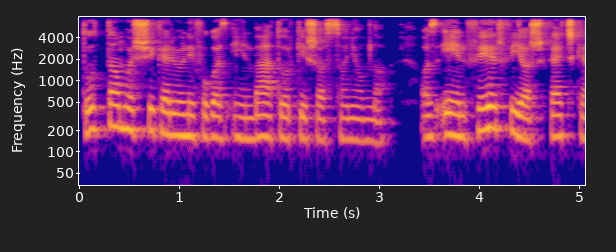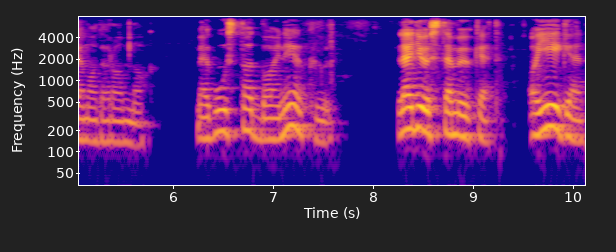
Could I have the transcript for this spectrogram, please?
Tudtam, hogy sikerülni fog az én bátor kisasszonyomnak, az én férfias fecske madaramnak. Megúsztad baj nélkül? Legyőztem őket, a jégen,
